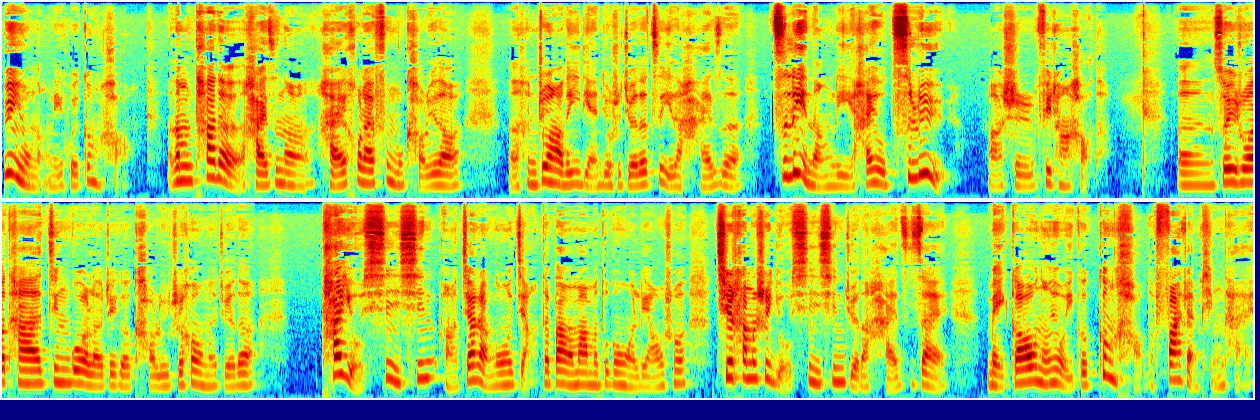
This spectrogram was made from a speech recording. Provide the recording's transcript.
运用能力会更好。那么他的孩子呢，还后来父母考虑到，呃，很重要的一点就是觉得自己的孩子。自立能力还有自律啊是非常好的，嗯，所以说他经过了这个考虑之后呢，觉得他有信心啊。家长跟我讲，他爸爸妈妈都跟我聊说，其实他们是有信心，觉得孩子在美高能有一个更好的发展平台。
